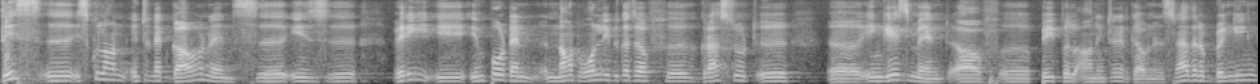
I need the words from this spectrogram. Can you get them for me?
this uh, school on internet governance is very uh, important not only because of uh, grassroots uh, engagement of people on internet governance, rather bringing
